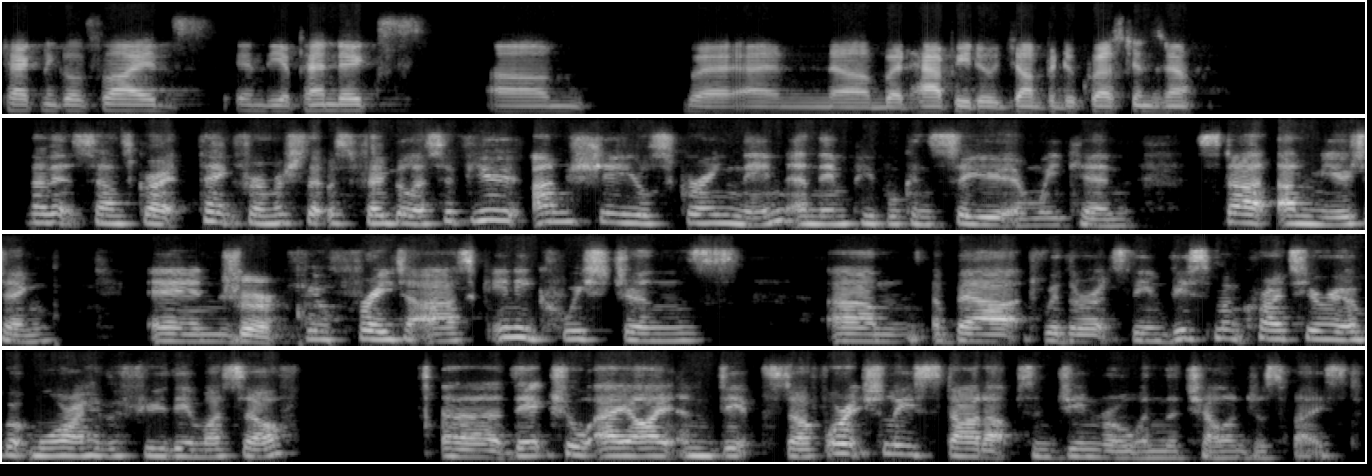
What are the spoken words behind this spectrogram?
technical slides in the appendix, um, but, and uh, but happy to jump into questions now. No, that sounds great. Thanks very much. That was fabulous. If you unshare your screen then, and then people can see you and we can start unmuting and sure. feel free to ask any questions um, about whether it's the investment criteria a bit more. I have a few there myself uh, the actual AI in-depth stuff or actually startups in general and the challenges faced?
